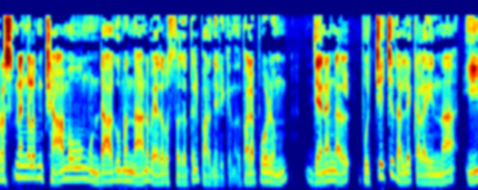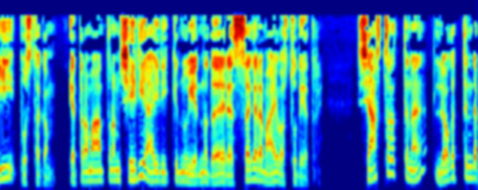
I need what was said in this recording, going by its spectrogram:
പ്രശ്നങ്ങളും ക്ഷാമവും ഉണ്ടാകുമെന്നാണ് വേദപുസ്തകത്തിൽ പറഞ്ഞിരിക്കുന്നത്. പലപ്പോഴും ജനങ്ങൾ പുച്ഛിച്ചു തള്ളിക്കളയുന്ന ഈ പുസ്തകം എത്രമാത്രം ശരിയായിരിക്കുന്നു എന്നത് രസകരമായ വസ്തുതയത്രേ. ശാസ്ത്രത്തിന് ലോകത്തിന്റെ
